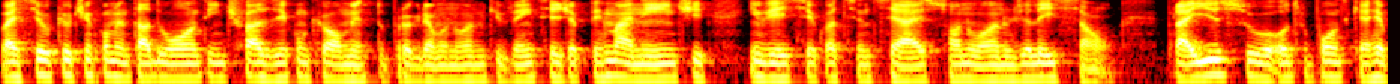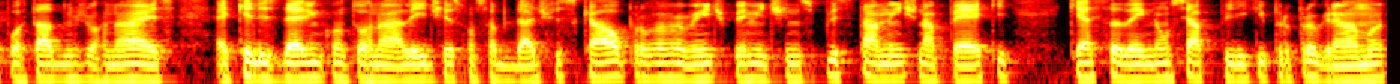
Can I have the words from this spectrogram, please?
vai ser o que eu tinha comentado ontem, de fazer com que o aumento do programa no ano que vem seja permanente, em vez de ser 400 reais só no ano de eleição. Para isso, outro ponto que é reportado nos jornais é que eles devem contornar a lei de responsabilidade fiscal, provavelmente permitindo explicitamente na PEC que essa lei não se aplique para o programa.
